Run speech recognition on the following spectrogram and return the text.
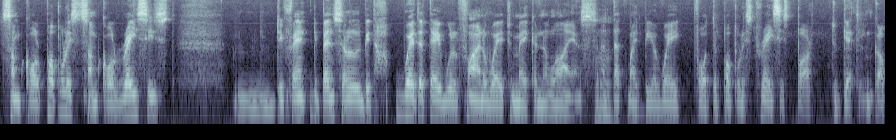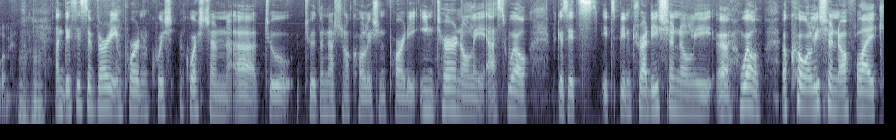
some call populist, some call racist, depends a little bit whether they will find a way to make an alliance. Mm. And that might be a way for the populist racist part to get in government. Mm-hmm. And this is a very important question uh, to to the National Coalition Party internally as well, because it's it's been traditionally uh, well a coalition of like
